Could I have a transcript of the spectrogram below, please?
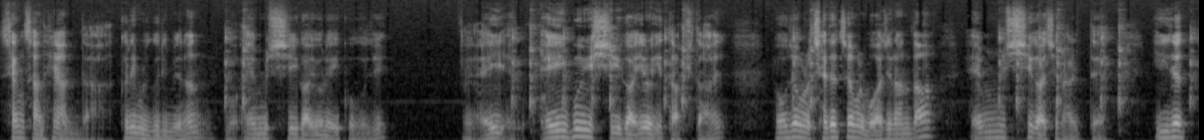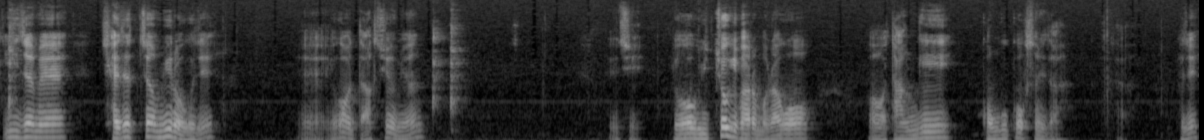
생산해야 한다 그림을 그리면은 뭐 MC가 요래 있고 그지 AVC가 이렇게 있다 합시다. 요 점을 최대점을 뭐가 지난다? MC가 지날 때. 이, 점의 최대점 위로, 그지? 예, 이거만 딱 지우면, 그지? 요 위쪽이 바로 뭐라고? 어, 단기 공급 곡선이다. 자, 그지?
